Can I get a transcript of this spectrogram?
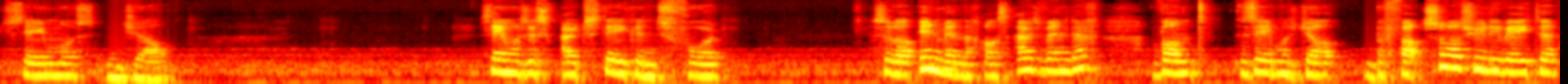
Seamus Gel. Seamus is uitstekend voor zowel inwendig als uitwendig. Want zeemoesgel bevat, zoals jullie weten,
